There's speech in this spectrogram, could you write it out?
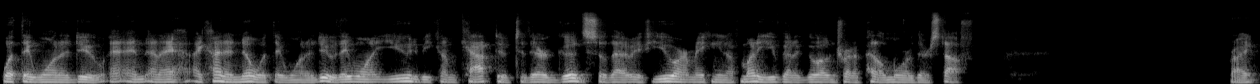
what they want to do and and i i kind of know what they want to do they want you to become captive to their goods so that if you aren't making enough money you've got to go out and try to peddle more of their stuff right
